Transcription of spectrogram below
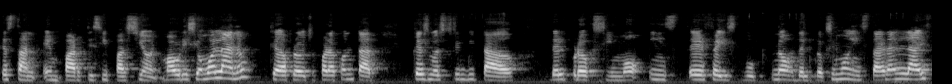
que están en participación. Mauricio Molano, que aprovecho para contar que es nuestro invitado del próximo eh, Facebook, no, del próximo Instagram Live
